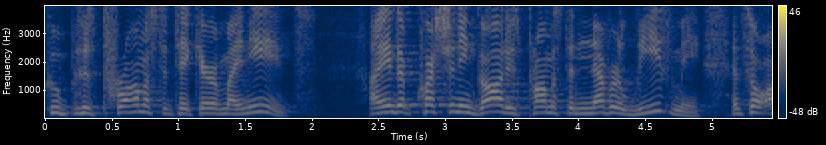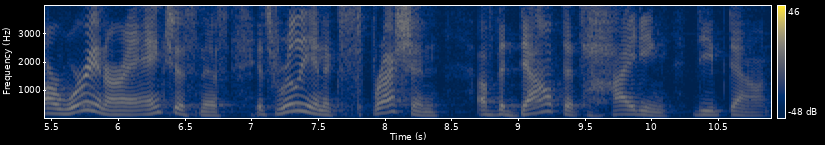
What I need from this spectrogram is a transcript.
who has promised to take care of my needs. I end up questioning God who's promised to never leave me. And so our worry and our anxiousness, it's really an expression of the doubt that's hiding deep down.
